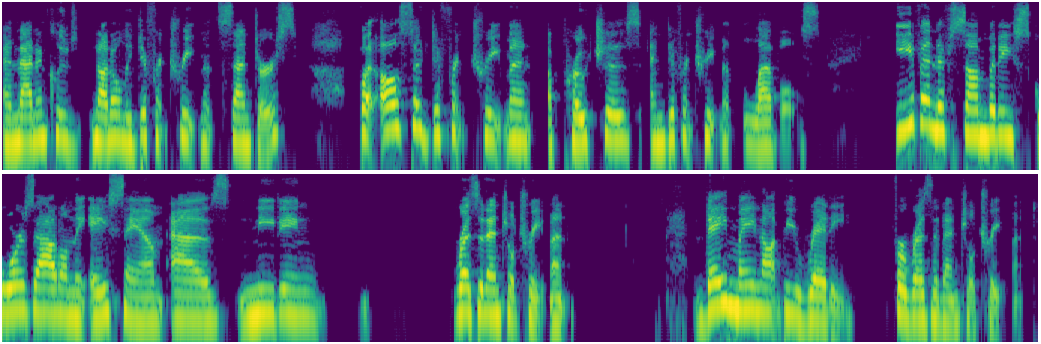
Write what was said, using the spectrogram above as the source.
and that includes not only different treatment centers but also different treatment approaches and different treatment levels. Even if somebody scores out on the asam as needing residential treatment they may not be ready for residential treatment.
